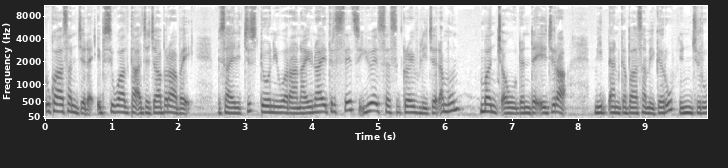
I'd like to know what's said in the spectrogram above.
dhukaasan jedha. Ibsi waaltaa ajajaa biraa ba'e. Misaa'elichis doonii waraanaa yuunaayitid isteetsi uss gireevlii jedhamuun manca'uu danda'ee jira. Miidhaan gabaasame garuu hin jiru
